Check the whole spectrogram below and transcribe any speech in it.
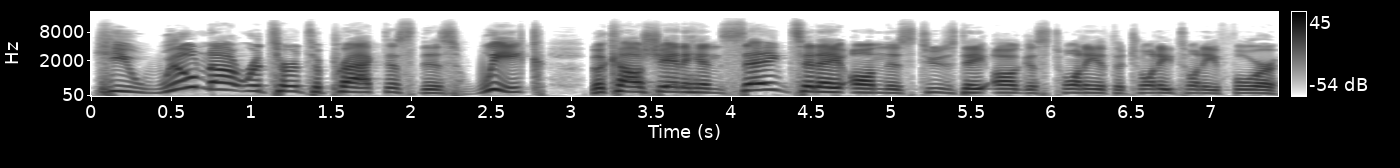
He will not return to practice this week, but Kyle Shanahan saying today on this Tuesday, August 20th of 2024,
